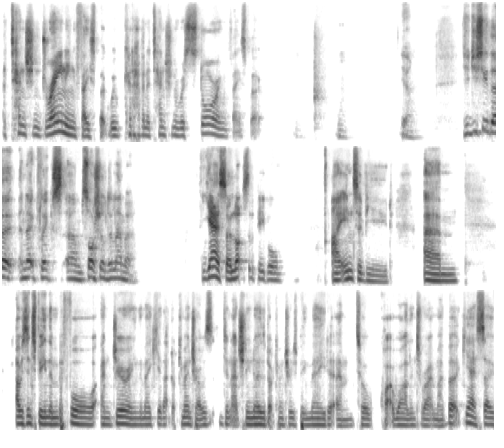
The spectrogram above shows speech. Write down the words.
attention draining Facebook, we could have an attention restoring Facebook. Mm. Yeah. Did you see the Netflix um, social dilemma? Yeah. So lots of the people I interviewed, um, I was interviewing them before and during the making of that documentary. I was didn't actually know the documentary was being made until um, quite a while into writing my book. Yeah, so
